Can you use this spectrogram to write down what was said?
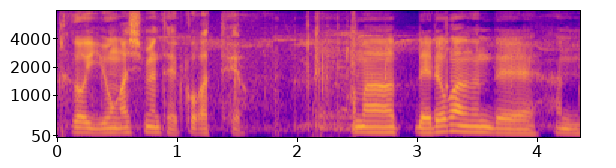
그거 이용하시면 될 것 같아요. 아마 내려가는데 한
